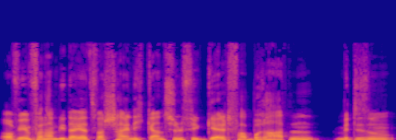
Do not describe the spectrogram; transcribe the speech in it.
Auf jeden Fall haben die da jetzt wahrscheinlich ganz schön viel Geld verbraten mit diesem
